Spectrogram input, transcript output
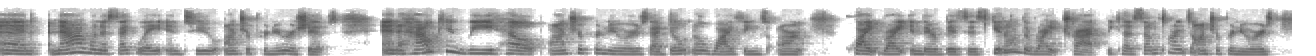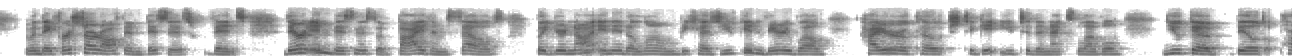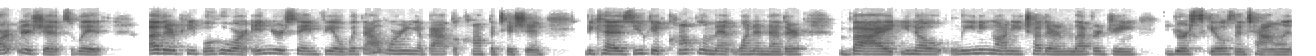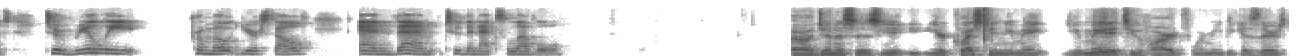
And now I want to segue into entrepreneurships and how can we help entrepreneurs that don't know why things aren't quite right in their business get on the right track because sometimes entrepreneurs when they first start off in business, Vince, they're in business by themselves, but you're not in it alone because you can very well hire a coach to get you to the next level. You could build partnerships with other people who are in your same field without worrying about the competition because you can complement one another by you know leaning on each other and leveraging your skills and talents to really promote yourself and them to the next level oh genesis you, your question you made you made it too hard for me because there's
